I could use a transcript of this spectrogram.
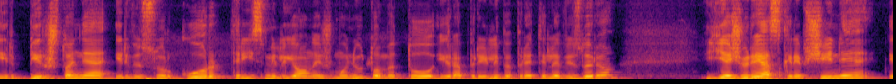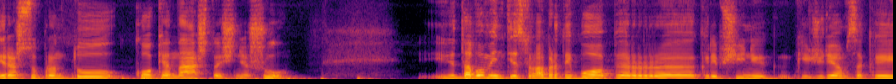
ir Birštone, ir visur kur 3 milijonai žmonių tuo metu yra prilipę prie televizorių, jie žiūrės krepšinį ir aš suprantu, kokią naštą aš nešu. Tavo mintis, Robertai, buvo per e, krepšinį, kai žiūrėjom, sakai,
